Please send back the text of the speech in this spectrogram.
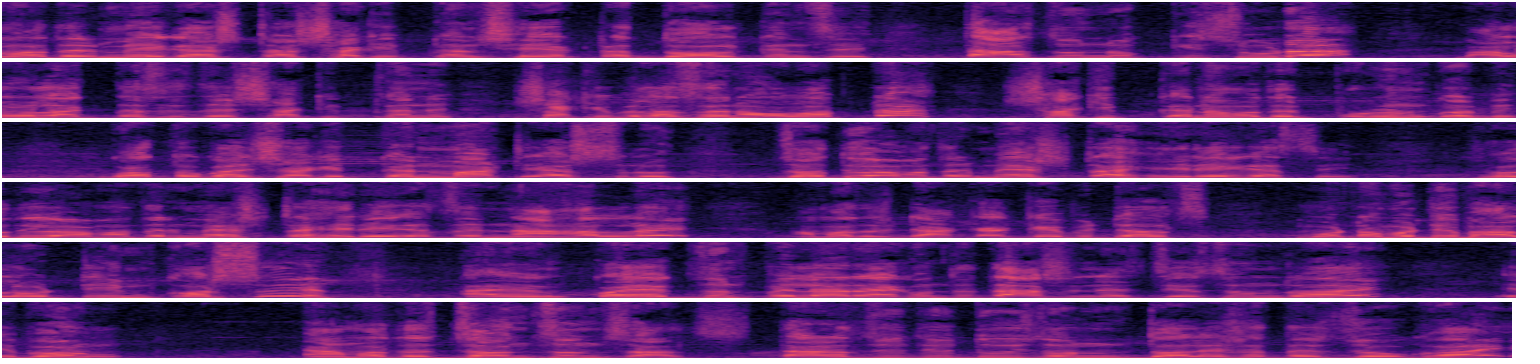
আমাদের মেগাস্টার সাকিব খান, সে একটা দল কিনছে। তার জন্য কিছুটা ভালো লাগতেছে যে সাকিব খান সাকিব আল হাসানের অভাবটা সাকিব খান আমাদের পূরণ করবে। গতকাল সাকিব খান মাঠে আসছিল, যদিও আমাদের ম্যাচটা হেরে গেছে। যদিও আমাদের ম্যাচটা হেরে গেছে, না হারলে আমাদের ঢাকা ক্যাপিটালস মোটামুটি ভালো টিম করছে। কয়েকজন প্লেয়ার এখন তো আসে না জেসন রয় এবং আমাদের জনসন চার্লস তারা যদি দুইজন দলের সাথে যোগ হয়,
